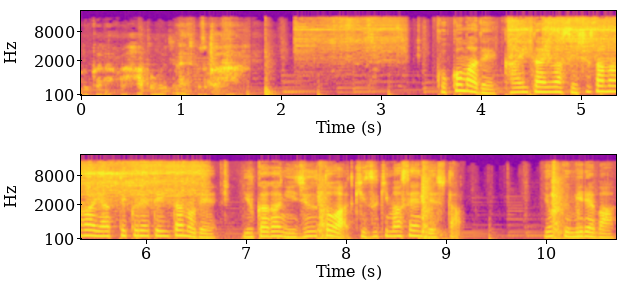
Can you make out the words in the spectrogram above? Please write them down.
るから、これ歯届いてないってことか。ここまで解体は施主様がやってくれていたので床が二重とは気づきませんでした。よく見れば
